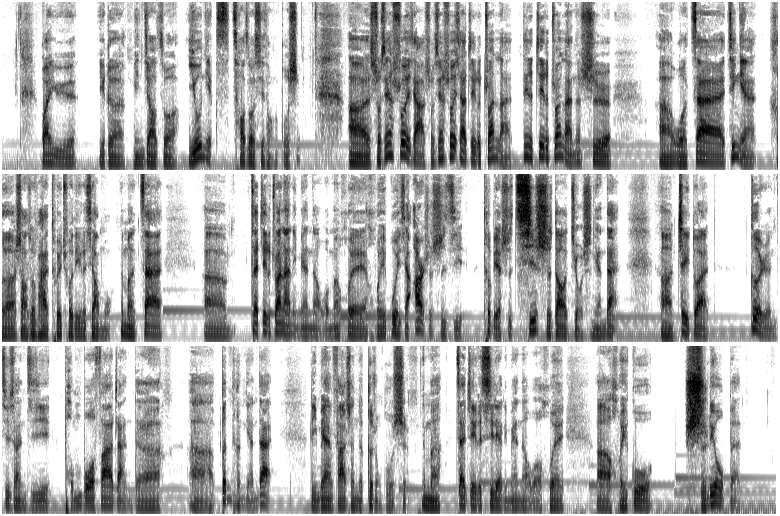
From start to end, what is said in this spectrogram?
关于一个名叫做 Unix 操作系统的故事。呃，首先说一下，首先说一下这个专栏，那个这个专栏呢是，呃，我在今年。和少数派推出的一个项目。那么在，呃，在这个专栏里面呢，我们会回顾一下二十世纪，特别是七十到九十年代，啊这段个人计算机蓬勃发展的啊奔腾年代里面发生的各种故事。那么在这个系列里面呢，我会呃回顾十六本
